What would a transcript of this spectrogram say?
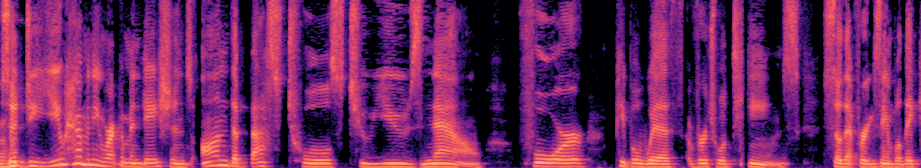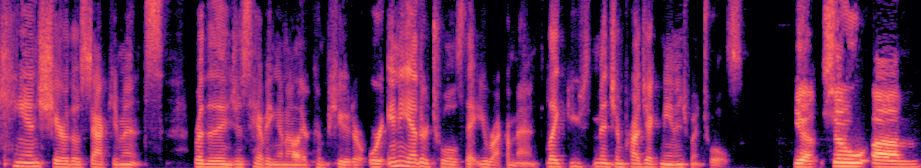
So do you have any recommendations on the best tools to use now for people with virtual teams? So that, for example, they can share those documents rather than just having it on their computer or any other tools that you recommend? Like you mentioned project management tools. Yeah, so um,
